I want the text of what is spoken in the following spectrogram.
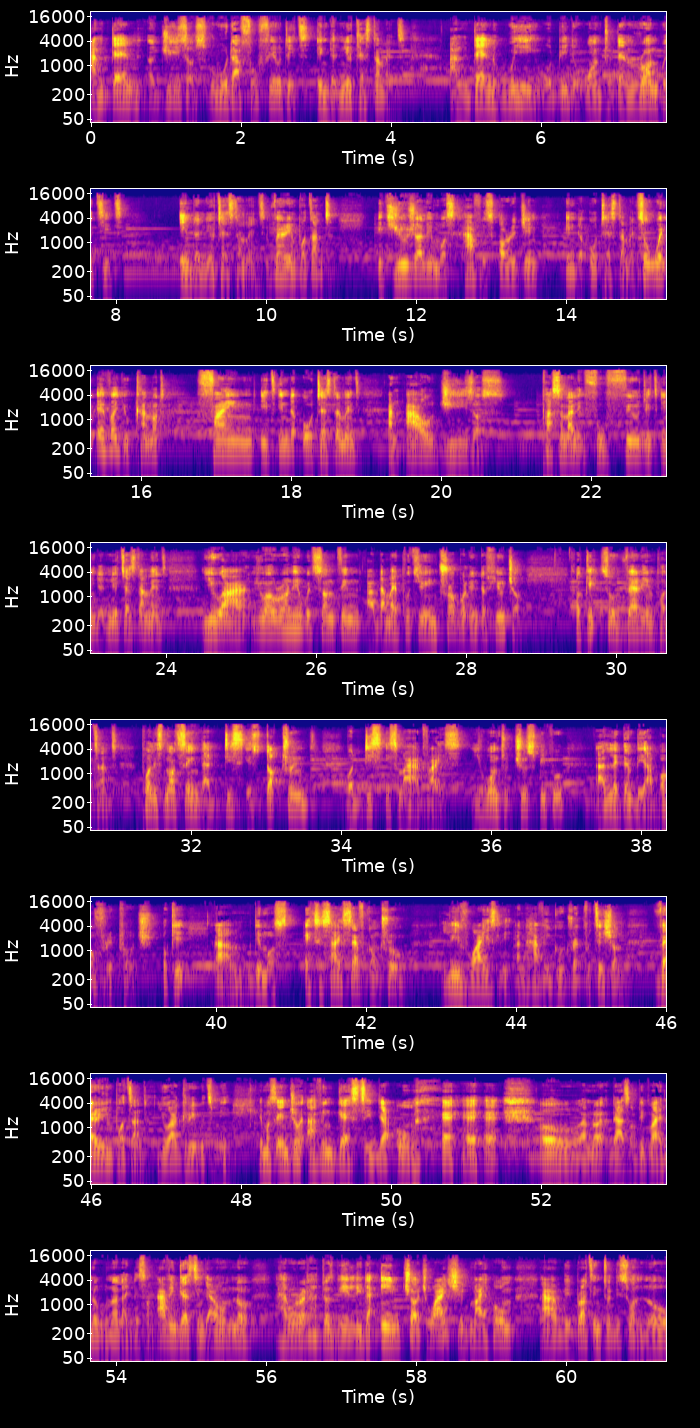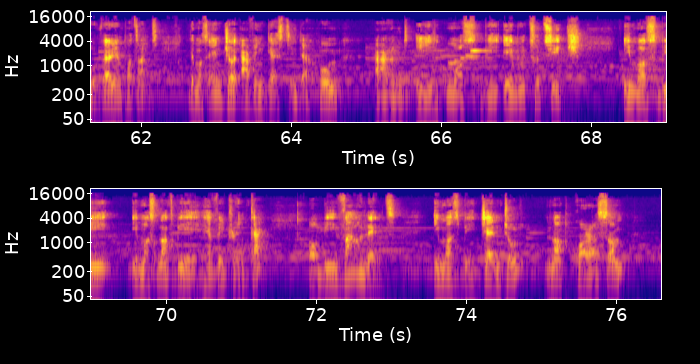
And then uh, Jesus would have fulfilled it in the New Testament. And then we would be the one to then run with it in the New Testament. Very important. It usually must have its origin in the Old Testament. So whenever you cannot find it in the Old Testament and how Jesus personally fulfilled it in the New Testament, you are you are running with something uh, that might put you in trouble in the future. Okay, so very important. Paul is not saying that this is doctrine, but this is my advice. You want to choose people, uh, let them be above reproach. Okay, um, they must exercise self control, live wisely, and have a good reputation very important. You agree with me. They must enjoy having guests in their home. oh, I'm not. There are some people I know will not like this one. Having guests in their home. No, I would rather just be a leader in church. Why should my home uh, be brought into this one? No, very important. They must enjoy having guests in their home, and he must be able to teach. He must be. He must not be a heavy drinker or be violent. He must be gentle not quarrelsome,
